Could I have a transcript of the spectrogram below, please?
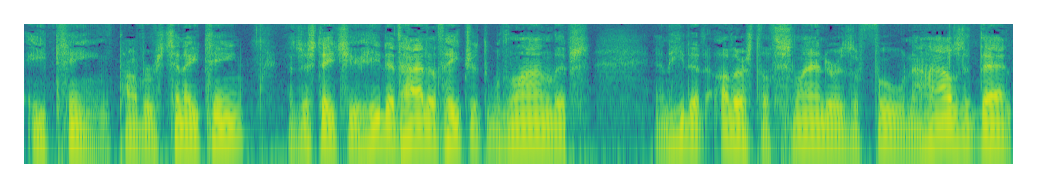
18. Proverbs 10, 18, as it states here, He that hideth hatred with lying lips, and he that uttereth the slander is a fool. Now, how is it that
